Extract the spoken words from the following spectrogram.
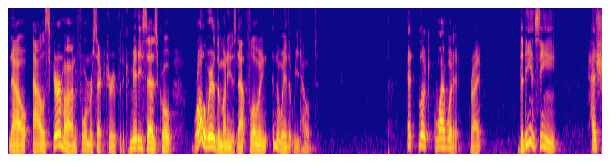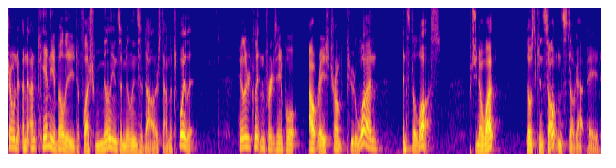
Now, Alice Germond, former secretary for the committee, says, quote, we're all aware the money is not flowing in the way that we'd hoped. And look, why would it, right? The DNC has shown an uncanny ability to flush millions and millions of dollars down the toilet. Hillary Clinton, for example, outraised Trump 2 to 1 and still lost. But you know what? Those consultants still got paid.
